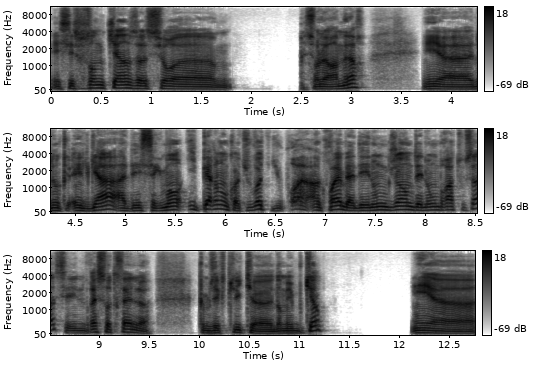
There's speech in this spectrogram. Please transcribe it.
et c'est 75 sur euh, sur le rameur. Et euh, donc et le gars a des segments hyper longs quoi. Tu vois, tu dis incroyable, il a des longues jambes, des longs bras, tout ça. C'est une vraie sauterelle, comme j'explique euh, dans mes bouquins. Et, euh,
